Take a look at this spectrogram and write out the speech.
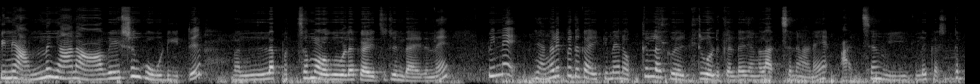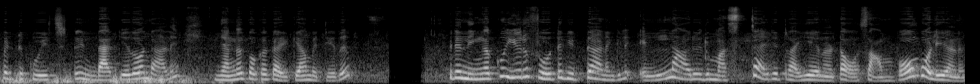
പിന്നെ അന്ന് ഞാൻ ആവേശം കൂടിയിട്ട് നല്ല പച്ചമുളക് കൂടെ കഴിച്ചിട്ടുണ്ടായിരുന്നേ. പിന്നെ ഞങ്ങളിപ്പോൾ ഇത് കഴിക്കുന്നതിനൊക്കെ ഉള്ള ക്രെഡിറ്റ് കൊടുക്കേണ്ടത് ഞങ്ങൾ അച്ഛനാണ്. അച്ഛൻ വീട്ടിൽ കഷ്ടപ്പെട്ട് കുഴിച്ചിട്ട് ഉണ്ടാക്കിയതുകൊണ്ടാണ് ഞങ്ങൾക്കൊക്കെ കഴിക്കാൻ പറ്റിയത്. പിന്നെ നിങ്ങൾക്കും ഈ ഒരു ഫ്രൂട്ട് കിട്ടുകയാണെങ്കിൽ എല്ലാവരും ഇത് മസ്റ്റായിട്ട് ട്രൈ ചെയ്യണം കേട്ടോ. സംഭവം പൊളിയാണ്.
